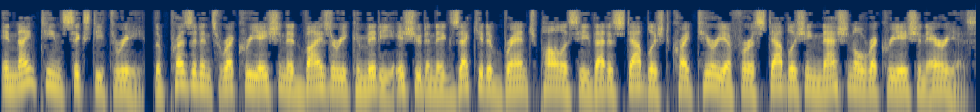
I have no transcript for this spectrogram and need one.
In 1963, the President's Recreation Advisory Committee issued an executive branch policy that established criteria for establishing national recreation areas.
